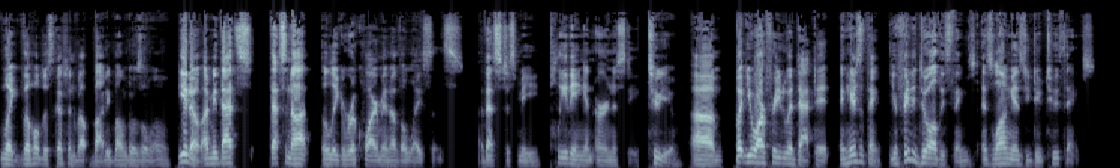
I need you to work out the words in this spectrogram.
Like the whole discussion about body bongos alone. You know, I mean that's that's not a legal requirement of the license. That's just me pleading in earnesty to you. Um, but you are free to adapt it. And here's the thing. You're free to do all these things as long as you do two things.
